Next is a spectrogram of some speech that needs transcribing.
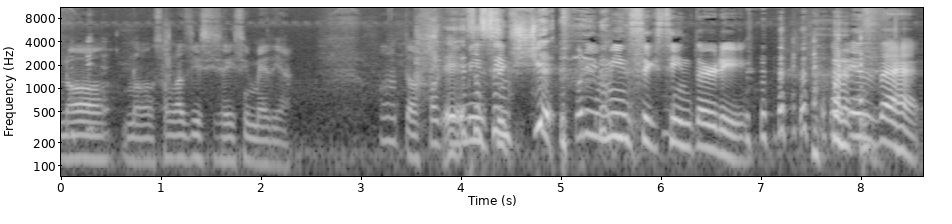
No, no, son las dieciséis y media. What the fuck? do you It's mean the same six- shit. What do you mean 1630? what is that?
